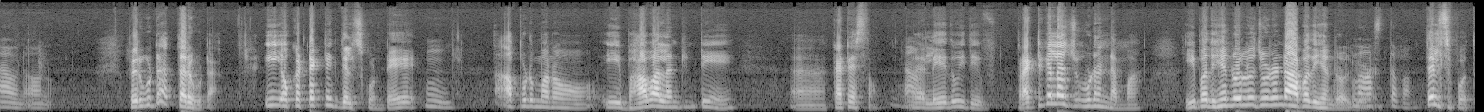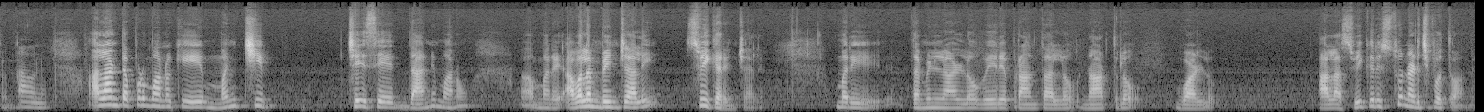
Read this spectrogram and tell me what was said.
అవును అవును పెరుగుట తరుగుట. ఈ యొక్క టెక్నిక్ తెలుసుకుంటే అప్పుడు మనం ఈ భావాలన్నింటినీ కట్టేస్తాం. లేదు ఇది ప్రాక్టికల్గా చూడండి అమ్మా. ఈ పదిహేను రోజులు చూడండి ఆ పదిహేను రోజులు తెలిసిపోతుంది. అలాంటప్పుడు మనకి మంచి చేసే దాన్ని మనం మరి అవలంబించాలి స్వీకరించాలి. మరి తమిళనాడులో వేరే ప్రాంతాల్లో నార్త్లో వాళ్ళు అలా స్వీకరిస్తూ నడిచిపోతోంది.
